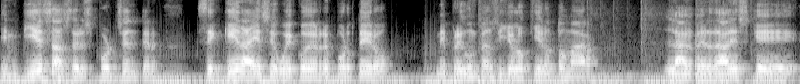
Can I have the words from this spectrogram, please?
empieza a hacer Sports Center, se queda ese hueco de reportero. Me preguntan si yo lo quiero tomar. La verdad es que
